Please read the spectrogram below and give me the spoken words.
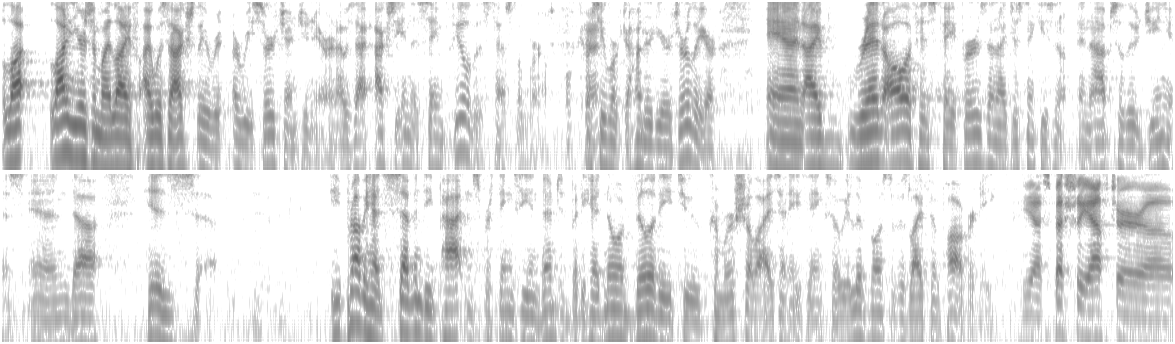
a lot, a lot of years of my life, I was actually a, re- a research engineer, and I was actually in the same field as Tesla worked. Of course, he worked 100 years earlier. And I've read all of his papers, and I just think he's an, an absolute genius. And uh, his he probably had 70 patents for things he invented, but he had no ability to commercialize anything. So he lived most of his life in poverty. Yeah, especially after uh,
